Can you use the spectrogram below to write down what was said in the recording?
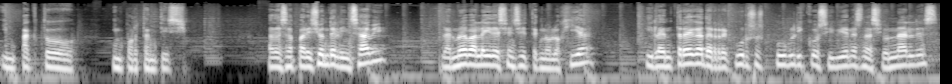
impacto importantísimo. La desaparición del INSABI, la nueva ley de ciencia y tecnología y la entrega de recursos públicos y bienes nacionales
